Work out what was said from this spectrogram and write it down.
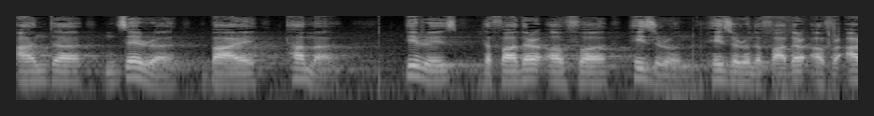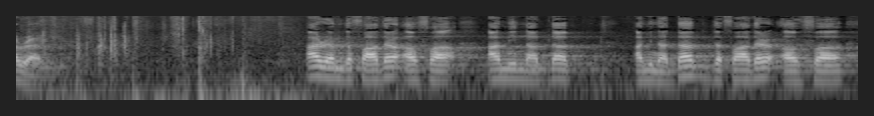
and uh, Zerah by Tamar. Perez the father of uh, Hezron, Hezron the father of Aram. Aram the father of uh, Aminadab, Aminadab the father of uh,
